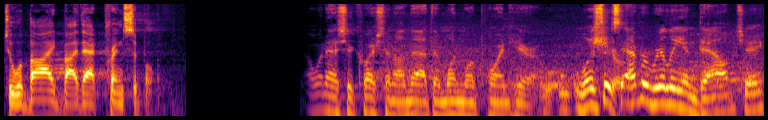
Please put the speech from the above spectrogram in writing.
to abide by that principle. I want to ask you a question on that, then one more point here. W- Was this ever really in doubt, Jake?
